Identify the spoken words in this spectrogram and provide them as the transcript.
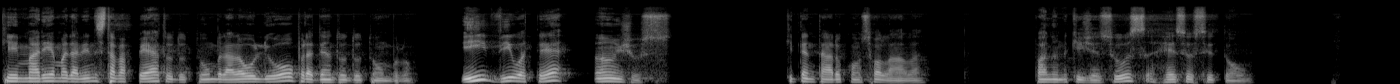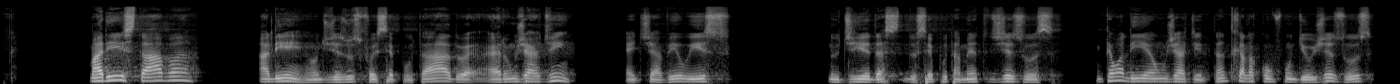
que Maria Madalena estava perto do túmulo, ela olhou para dentro do túmulo e viu até anjos que tentaram consolá-la, falando que Jesus ressuscitou. Maria estava ali onde Jesus foi sepultado era um jardim. A gente já viu isso no dia do sepultamento de Jesus. Então ali é um jardim. Tanto que ela confundiu Jesus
